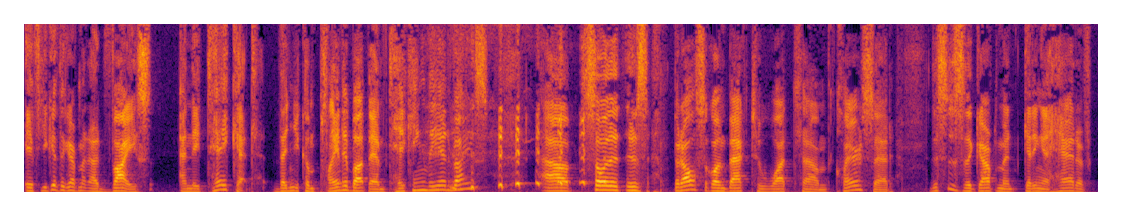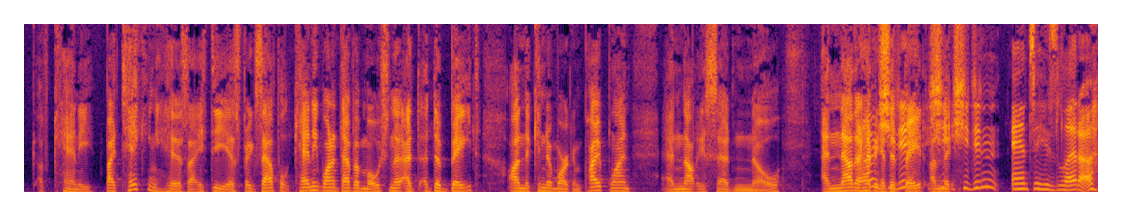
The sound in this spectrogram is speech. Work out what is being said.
if you give the government advice and they take it, then you complain about them taking the advice. uh, so that there's, but also going back to what um, Clare said, this is the government getting ahead of, of Kenney by taking his ideas. For example, Kenney wanted to have a motion, a, a debate on the Kinder Morgan pipeline, and Notley said no. And now they're having a debate on she, the. she didn't answer his letter.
